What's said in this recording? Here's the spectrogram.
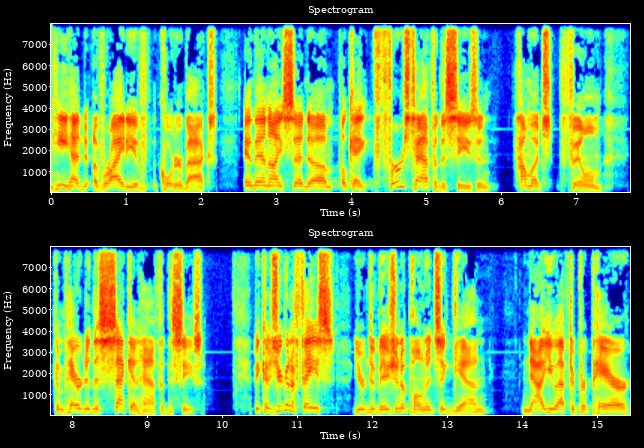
he had a variety of quarterbacks. And then I said, um, okay, first half of the season, how much film compared to the second half of the season? Because you're going to face your division opponents again. Now you have to prepare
